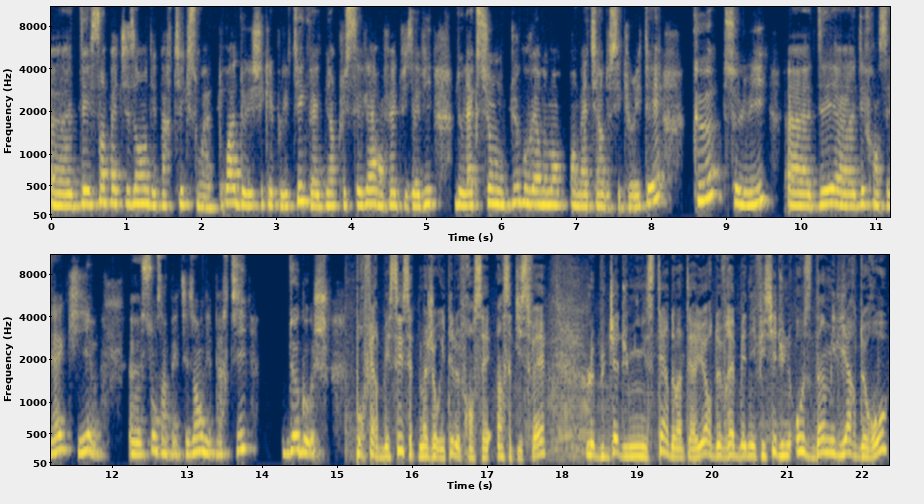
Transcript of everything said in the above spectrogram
euh, des sympathisants des partis qui sont à droite de l'échiquier politique va être bien plus sévère en fait vis-à-vis de l'action du gouvernement en matière de sécurité que celui euh, euh, des, Français qui sont sympathisants des partis de gauche. Pour faire baisser cette majorité de Français insatisfaits, le budget du ministère de l'Intérieur devrait bénéficier d'une hausse d'un milliard d'euros.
